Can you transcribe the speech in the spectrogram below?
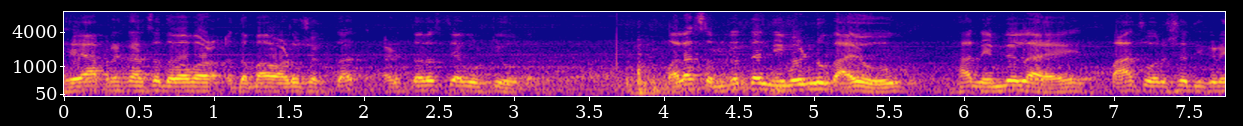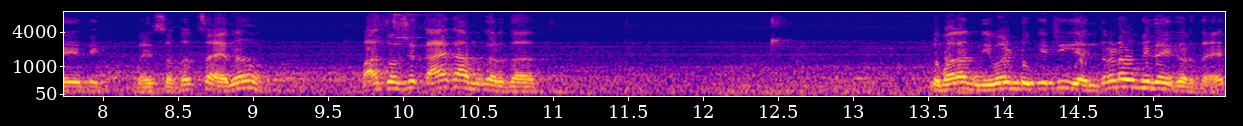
ह्या प्रकारचा दबाव दबाव आणू शकतात आणि तरच त्या गोष्टी होतात. मला समजत नाही निवडणूक आयोग हा नेमलेला आहे. पाच वर्ष तिकडे ते म्हणजे सततचा सततच आहे ना? पाच वर्ष काय काम करतात? तुम्हाला निवडणुकीची यंत्रणा उभी नाही करतायत.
